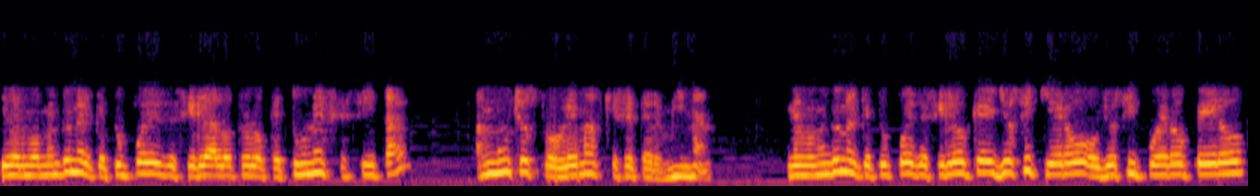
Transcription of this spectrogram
Y en el momento en el que tú puedes decirle al otro lo que tú necesitas, hay muchos problemas que se terminan. En el momento en el que tú puedes decirle, ok, yo sí quiero o yo sí puedo, pero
